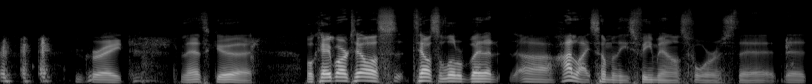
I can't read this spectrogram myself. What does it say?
Great. That's good well, K-Bar, tell us tell us a little bit, uh, highlight some of these females for us that that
